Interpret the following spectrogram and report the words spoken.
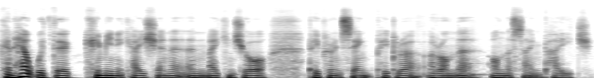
can help with the communication and making sure people are in sync, people are, are on the on the same page.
